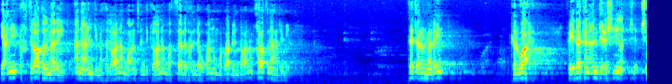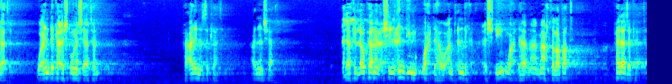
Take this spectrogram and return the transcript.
يعني اختلاط المالين. أنا عندي مثل غنم وأنت عندك غنم والثالث عنده غنم والرابع عنده غنم خلطناها جميعا. تجعل المالين كالواحد. فإذا كان عندي عشرين شاة وعندك عشرون شاة فعلينا الزكاة علينا شاة. لكن لو كان العشرين عندي وحدها وأنت عندك عشرين وحدها ما, ما اختلطت فلا زكاة.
